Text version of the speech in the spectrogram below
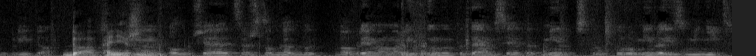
иврита. Да, конечно. И получается, что как бы во время молитвы мы пытаемся этот мир, структуру мира изменить.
